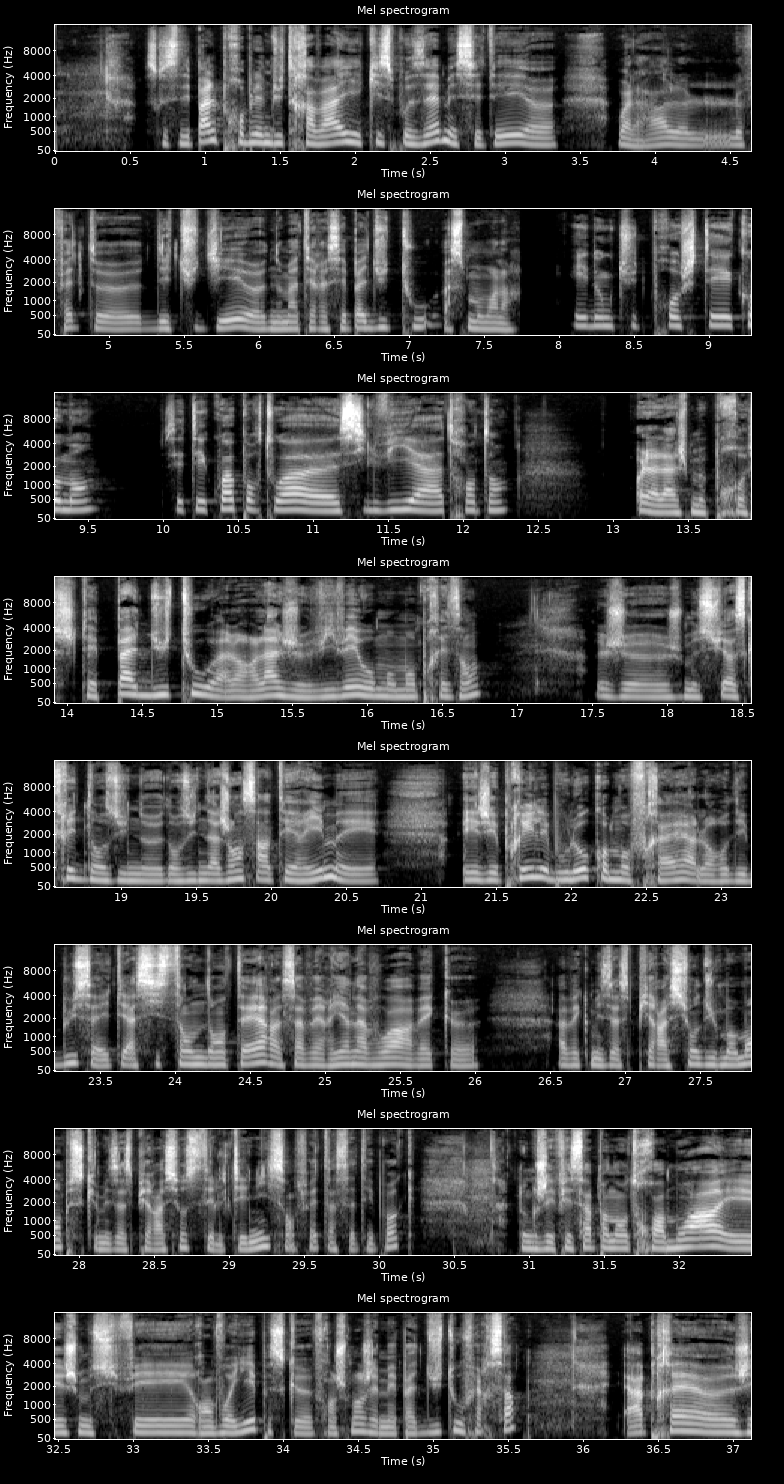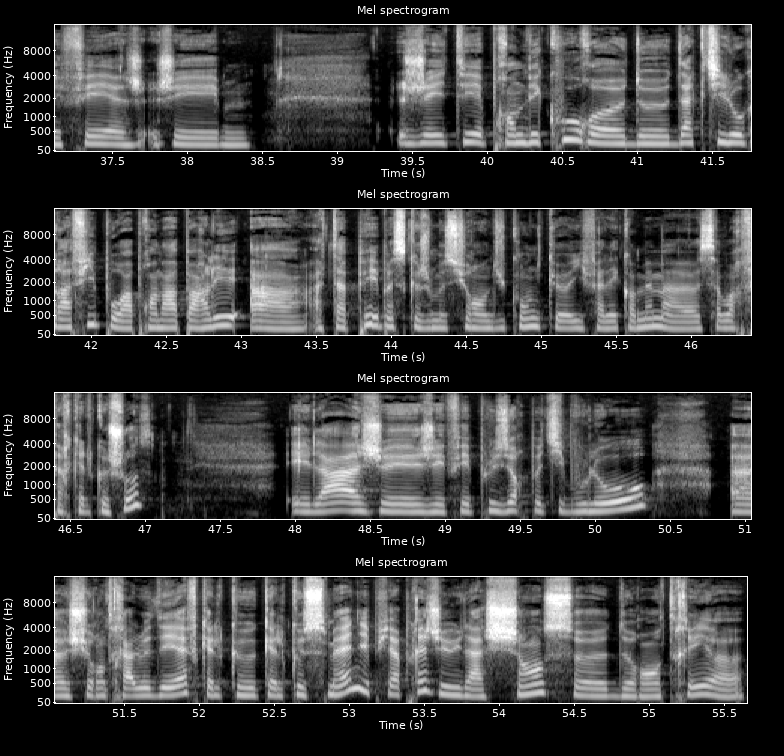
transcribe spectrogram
parce que ce n'était pas le problème du travail qui se posait, mais c'était euh, voilà le, fait euh, d'étudier euh, ne m'intéressait pas du tout à ce moment-là. Et donc tu te projetais comment? C'était quoi pour toi, Sylvie, à 30 ans? Oh là là, je me projetais pas du tout. Alors là, je vivais au moment présent. Je, je me suis inscrite dans une, dans une agence intérim et, et j'ai pris les boulots comme au frais. Alors au début, ça a été assistante dentaire. Ça avait rien à voir avec avec mes aspirations du moment, puisque mes aspirations, c'était le tennis, en fait, à cette époque. Donc, j'ai fait ça pendant trois mois et je me suis fait renvoyer parce que, franchement, j'aimais pas du tout faire ça. Après, euh, j'ai fait, j'ai, j'ai été prendre des cours euh, de dactylographie pour apprendre à parler, à, à taper, parce que je me suis rendu compte qu'il fallait quand même euh, savoir faire quelque chose. Et là, j'ai fait plusieurs petits boulots. Euh, je suis rentrée à l'EDF quelques, quelques semaines et puis après j'ai eu la chance euh, de rentrer euh,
